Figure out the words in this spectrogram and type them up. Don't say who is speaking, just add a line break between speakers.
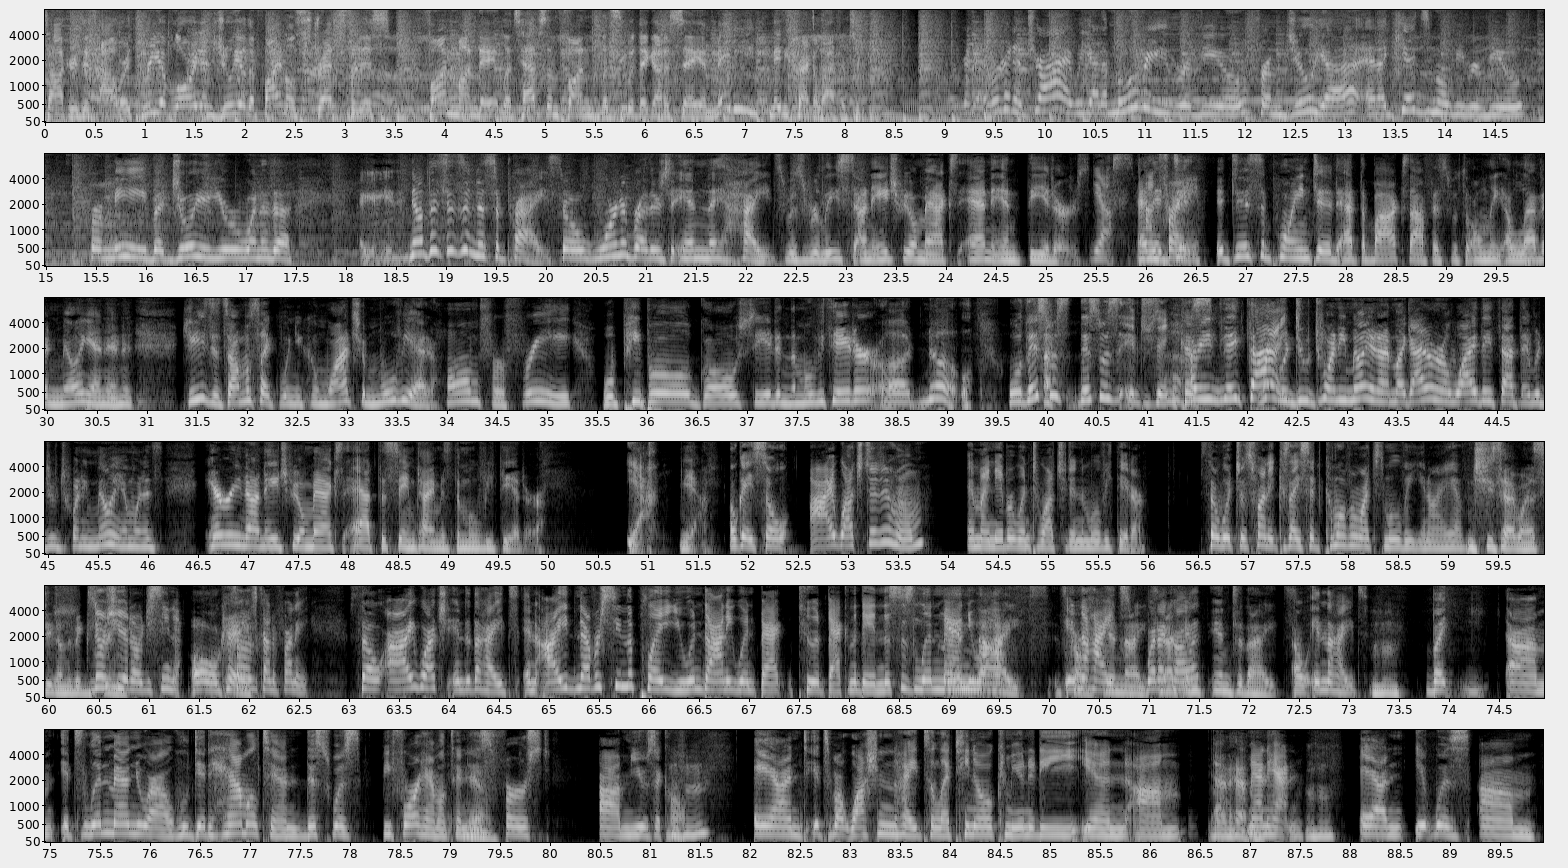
Talkers this hour. Three of Lori and Julia, the final stretch for this fun Monday. Let's have some fun. Let's see what they got to say and maybe maybe crack a laugh or two.
We're gonna we're gonna try. We got a movie review from Julia and a kids movie review from me. But Julia, you were one of the. Now this isn't a surprise. So Warner Brothers in the Heights was released on HBO Max and in theaters.
Yes,
and
on
it,
Friday.
di- it disappointed at the box office with only 11 million. And geez, it's almost like when you can watch a movie at home for free. Will people go see it in the movie theater? Uh, no.
Well, this was this was interesting because
I mean, they thought
Right.
it would do 20 million. I'm like, I don't know why they thought they would do 20 million when it's airing on HBO Max at the same time as the movie theater.
yeah.
Yeah.
Okay, so I watched it at home, and my neighbor went to watch it in the movie theater. So, which was funny because I said, "Come over and watch the movie." You know, I have
And she said, I want to see it on the big
no. She had already seen it.
Oh, okay.
So it was kind of funny. So I watched Into the Heights, and I'd never seen the play. You and Donnie went back to it back in the day, and this is Lin-Manuel.
in the Heights. It's
In the
called
Heights. What I call
in-
it?
Into the Heights.
Oh, in the Heights.
Mm-hmm.
But um, it's Lin-Manuel who did Hamilton. This was before Hamilton, his
Yeah. Mm-hmm.
first uh, musical. And it's about Washington Heights, a Latino community in um,
Manhattan.
Manhattan.
Mm-hmm.
And it was um,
